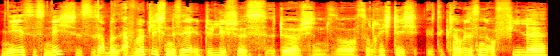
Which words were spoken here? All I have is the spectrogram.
nee, es ist nicht. Es ist aber auch wirklich ein sehr idyllisches Dörfchen. So, so ein richtig, ich glaube, das sind auch viele,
